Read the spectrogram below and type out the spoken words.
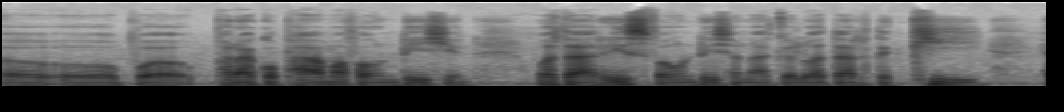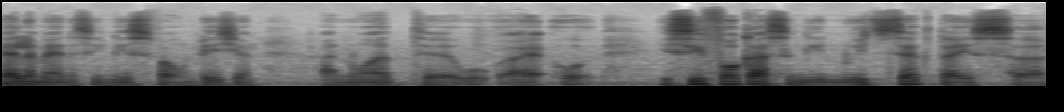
uh, of uh, Barack Obama Foundation. What are his foundation actually? What are the key elements in his foundation? And what uh, is he focusing in which sector? Is uh,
